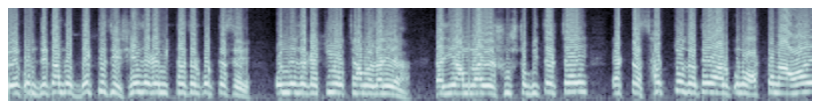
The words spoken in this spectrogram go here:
এরকম যেটা আমরা দেখতেছি, সেই জায়গায় মিথ্যাচার করতেছে। অন্য জায়গায় কি হচ্ছে আমরা জানি না। কাজে আমরা সুষ্ঠু বিচার চাই। একটা ছাত্র যাতে আর কোনো হত্যা না হয়,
